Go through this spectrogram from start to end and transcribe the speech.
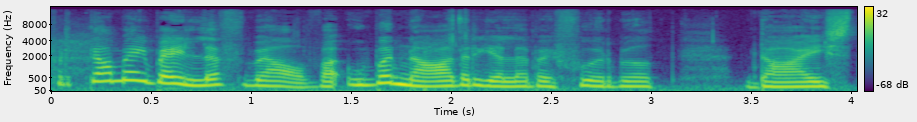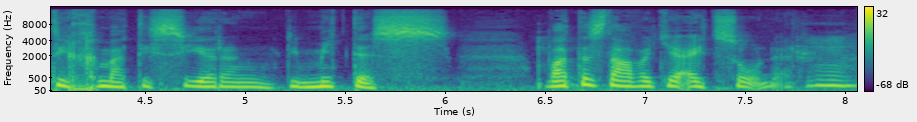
Vertel my by Livewell, wat hoe benader julle byvoorbeeld daai stigmatisering, die mites? Wat is daar wat jy uitsonder? Hmm.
